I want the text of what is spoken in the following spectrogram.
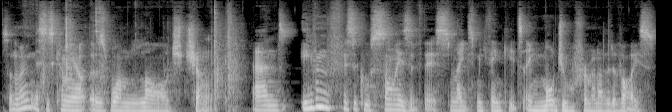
So at the moment, this is coming out as one large chunk. And even the physical size of this makes me think it's a module from another device.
